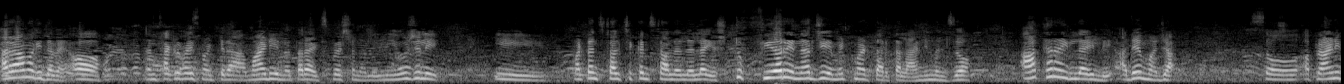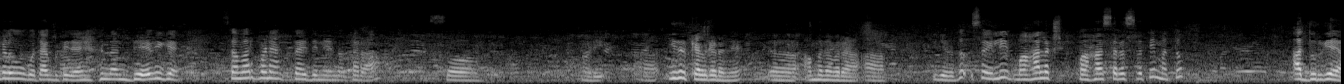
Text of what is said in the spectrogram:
ಆರಾಮಾಗಿದ್ದಾವೆ. ಆ ನಾನು ಸ್ಯಾಕ್ರಿಫೈಸ್ ಮಾಡ್ತೀರಾ? ಮಾಡಿ ಅನ್ನೋ ತರ ಎಕ್ಸ್ಪ್ರೆಷನಲ್ಲಿ ಯೂಶಲಿ ಈ ಮಟನ್ ಸ್ಟಾಲ್ ಚಿಕನ್ ಸ್ಟಾಲ್ ಅಲ್ಲೆಲ್ಲ ಎಷ್ಟು ಫಿಯರ್ ಎನರ್ಜಿ ಎಮಿಟ್ ಮಾಡ್ತಾ ಇರ್ತಲ್ಲ ಅನಿಮಲ್ಸ್ ಆ ಥರ ಇಲ್ಲ ಇಲ್ಲಿ. ಅದೇ ಮಜಾ. ಸೊ ಆ ಪ್ರಾಣಿಗಳಿಗೂ ಗೊತ್ತಾಗ್ಬಿಟ್ಟಿದೆ. ನಾನು ದೇವಿಗೆ ಸಮರ್ಪಣೆ ಆಗ್ತಾ ಇದ್ದೀನಿ ಅನ್ನೋ ಥರ. ಸೊ ನೋಡಿ ಇದ್ರ ಕೆಳಗಡೆನೆ ಅಮ್ಮನವರ ಇದಿರೋದು ಸೊ ಇಲ್ಲಿ ಮಹಾಲಕ್ಷ್ಮಿ, ಮಹಾಸರಸ್ವತಿ ಮತ್ತು ಆ ದುರ್ಗೆಯ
